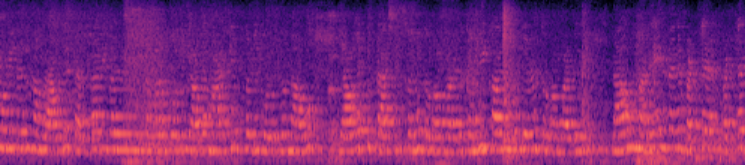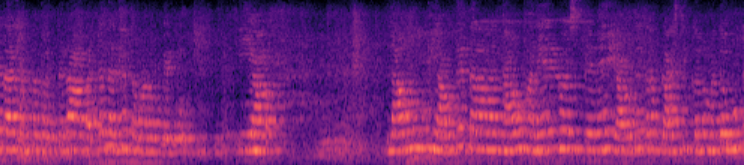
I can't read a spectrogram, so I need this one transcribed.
ನೋಡಿದರೂ ನಾವು ಯಾವುದೇ ತರಕಾರಿಗಳನ್ನು ತಗೊಳ್ಬೋದು, ಯಾವುದೇ ಮಾರ್ಕೆಟ್ಗಳಿಗೆ ಹೋದ್ರು ನಾವು ಯಾವತ್ತೂ ಪ್ಲಾಸ್ಟಿಕ್ಕನ್ನು ತಗೊಬಾರ್ದು ಕಮ್ಮಿ ಕಾಸುಗಳು ತಗೊಬಾರ್ದು ನಾವು ಮನೆಯಿಂದಲೇ ಬಟ್ಟೆ ಬಟ್ಟೆ ಬ್ಯಾಗ್ ಅಂತ ಬರುತ್ತಲ್ಲ, ಆ ಬಟ್ಟೆ ಬ್ಯಾಗ್ನ ತಗೊಂಡೋಗ್ಬೇಕು. ಯಾವ ನಾವು ಯಾವುದೇ ತರ, ನಾವು ಮನೆಯಲ್ಲೂ ಅಷ್ಟೇ ಯಾವುದೇ ಥರ ಪ್ಲಾಸ್ಟಿಕ್ಕನ್ನು ಮತ್ತು ಊಟ,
